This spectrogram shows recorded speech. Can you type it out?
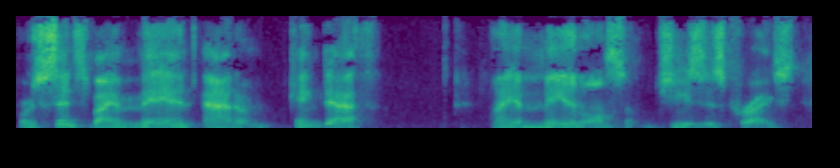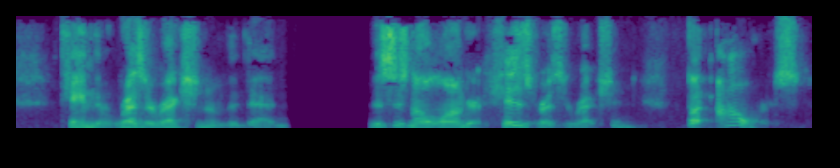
For since by a man, Adam, came death, I am man also, Jesus Christ, came the resurrection of the dead. This is no longer his resurrection, but ours.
